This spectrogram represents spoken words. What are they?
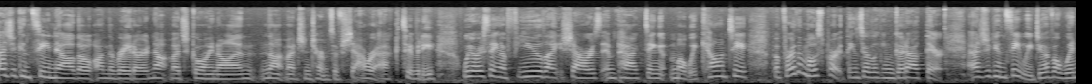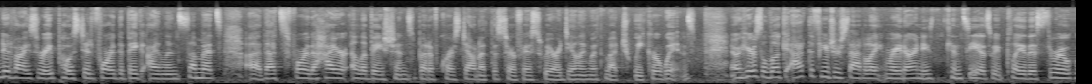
As you can see now, though, on the radar, not much going on, not much in terms of shower activity. We are seeing a few light showers impacting Maui County, but for the most part, things are looking good out there. As you can see, we do have a wind advisory posted for the Big Island summits. Uh, that's for the higher elevations, but of course down at the surface we are dealing with much weaker winds. Now here's a look at the future satellite and radar, and you can see as we play this through,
